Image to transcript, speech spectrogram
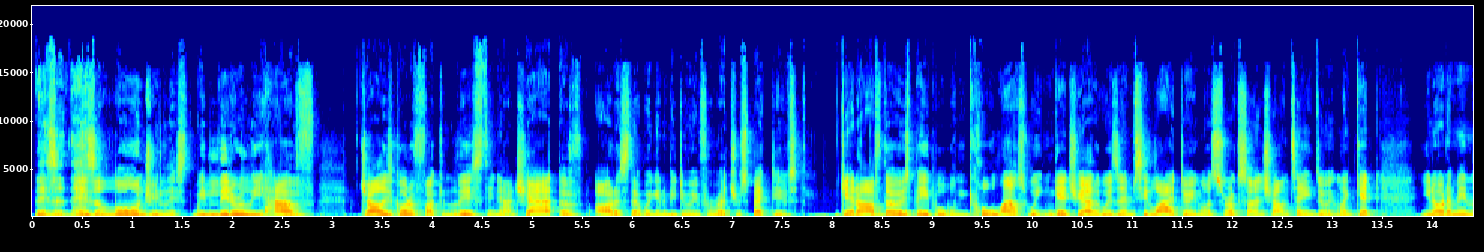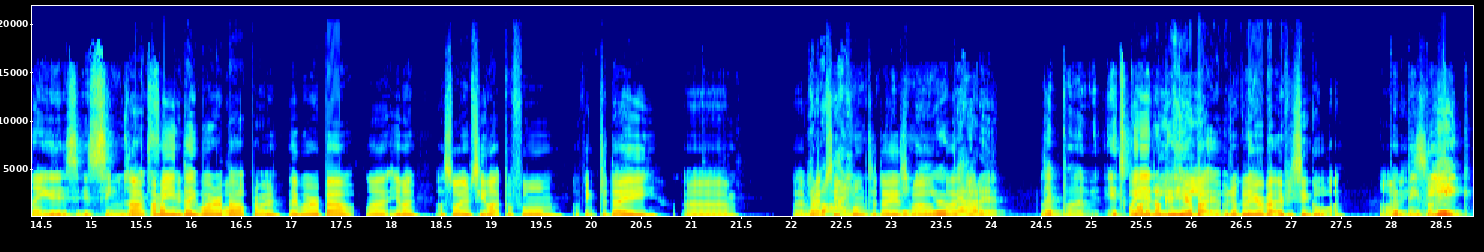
there's a there's a laundry list. We literally have. Charlie's got a fucking list in our chat of artists that we're going to be doing for retrospectives. Get half those people. Call us. We can get you out there. Where's MC Lyte doing? What's Roxanne Shante doing? Like, get you know what I mean? Like it, it seems like I a I mean, they were about, bro. They were about. Like, you know, I saw MC Lyte perform. I think today. Um, uh, Yeah, but Rapsody I performed today as well. Hear like, you about know. it. Let, it's Well, you're not be gonna hear about it. We're not gonna hear about every single one. But we? be So- big.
